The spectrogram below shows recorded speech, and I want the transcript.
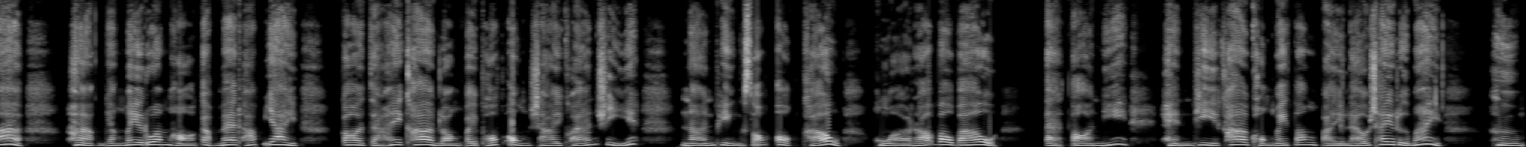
ว่า หากยังไม่ร่วมหอกับแม่ทัพใหญ่ ก็จะให้ข้าลองไปพบองค์ชายแคว้นฉีนานผิงซบอกเขาหัวเราะเบาๆ แต่ตอนนี้เห็นทีข้าคงไม่ต้องไปแล้วใช่หรือไม่หืม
